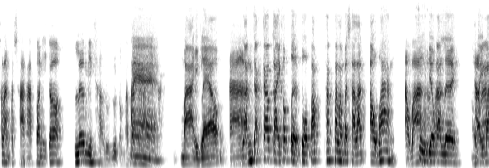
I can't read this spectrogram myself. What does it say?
พลังประชารัฐตอนนี้ก็เริ่มมีข่าวหลุดๆออกมาบ้างแม่มาอีกแล้วอ่าหลังจากก้าวไกลเขาเปิดตัวปั๊บพรรคพลังประชารัฐเอาบ้าง เอาว่าสูตรเดียวกันเลยครับใบใบ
